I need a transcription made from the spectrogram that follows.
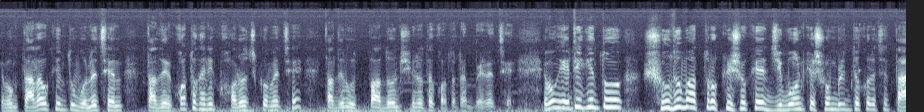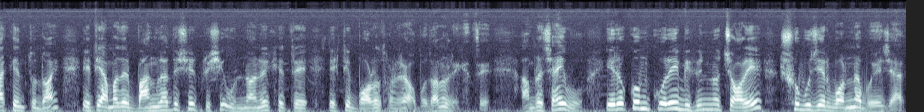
এবং তারাও কিন্তু বলেছেন, তাদের কতখানি খরচ কমেছে, তাদের উৎপাদনশীলতা কতটা বেড়েছে। এবং এটি কিন্তু শুধুমাত্র কৃষকের জীবনকে সমৃদ্ধ করেছে তা কিন্তু নয়, এটি আমাদের বাংলাদেশের কৃষি উন্নয়নের ক্ষেত্রে একটি বড় ধরনের অবদানও রেখেছে। আমরা চাইব এরকম করেই বিভিন্ন চরে সবুজের বন্যা বয়ে যাক।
